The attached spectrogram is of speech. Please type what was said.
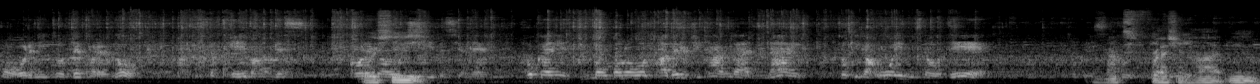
もう俺にとってこれの定番です。これが美味しいですよね。他にものを食べる時間がない It's fresh and hot. Mmm.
